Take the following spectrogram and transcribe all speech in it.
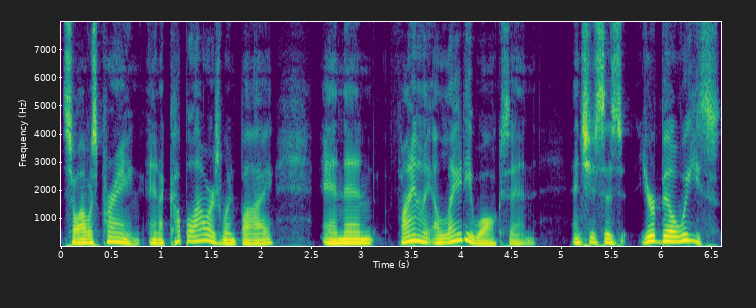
so I was praying, and a couple hours went by, and then finally a lady walks in, and she says, "You're Bill Wiese,"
